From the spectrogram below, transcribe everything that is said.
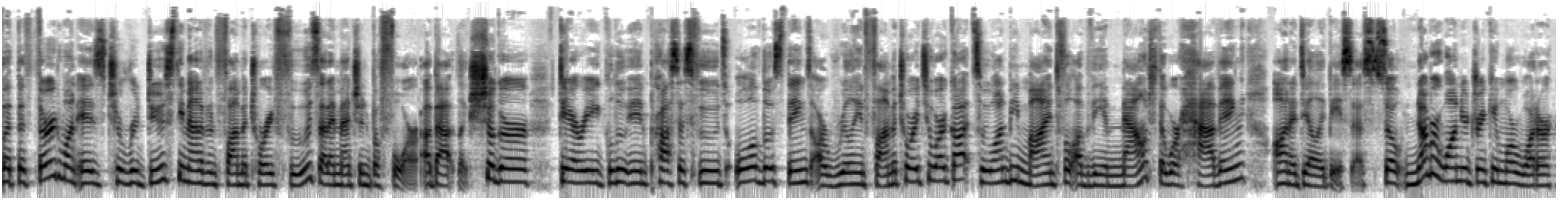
But the third one is to reduce the amount of inflammatory foods that I mentioned before about like sugar, dairy, gluten, processed foods. All of those things are really inflammatory to our gut. So we want to be mindful of the amount that we're having on a daily basis. So number one, you're drinking more water.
